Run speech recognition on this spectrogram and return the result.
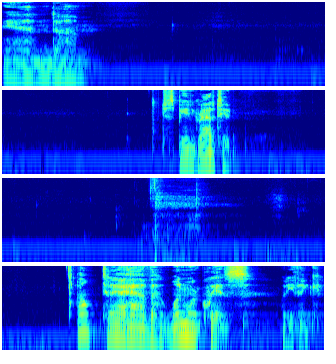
and um, just be in gratitude. Well, today I have one more quiz. What do you think?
